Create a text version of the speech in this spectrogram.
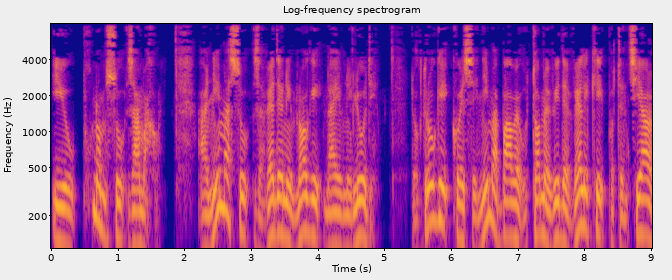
i u punom su zamahu, a njima su zavedeni mnogi naivni ljudi, dok drugi koji se njima bave u tome vide veliki potencijal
